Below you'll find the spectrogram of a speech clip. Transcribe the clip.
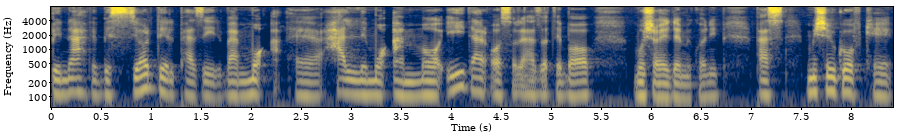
به نحو بسیار دلپذیر و حل معمایی در آثار حضرت باب مشاهده می‌کنیم. پس میشه گفت که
